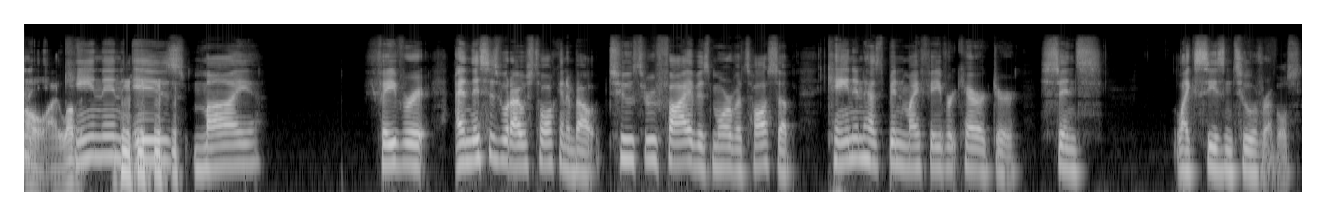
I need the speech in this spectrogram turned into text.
Oh, I love it. Kanan it. is my favorite, and this is what I was talking about. Two through five is more of a toss up. Kanan has been my favorite character since like season two of Rebels.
